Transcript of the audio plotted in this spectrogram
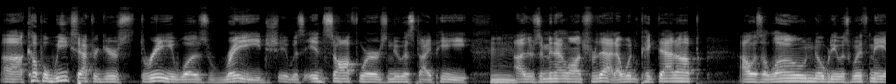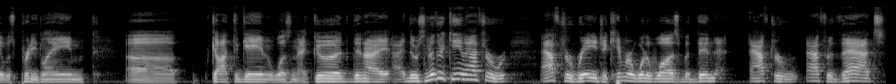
uh, a couple weeks after Gears 3 was Rage. It was id Software's newest IP. Uh, there's a midnight launch for that. I wouldn't pick that up. I was alone. Nobody was with me. It was pretty lame. Uh, got the game. It wasn't that good. Then I, I there was another game after after Rage. I can't remember what it was, but then after after that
